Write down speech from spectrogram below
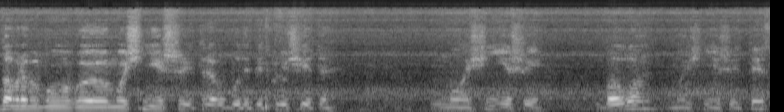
Добре би був е, мощніший, треба буде підключити мощніший балон, мощніший тиск.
